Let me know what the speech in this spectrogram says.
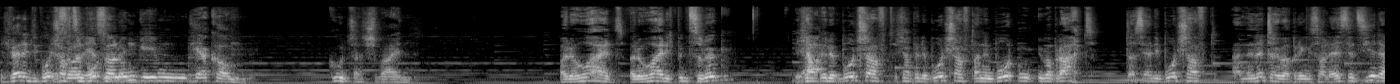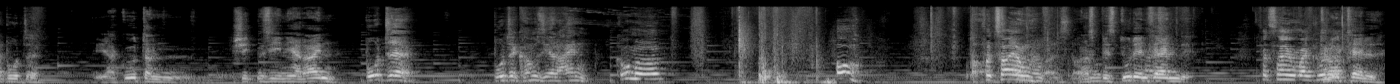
Ich werde die er Botschaft soll, zum er Boten soll bringen. umgehend herkommen, Gut. das Schwein. Eure Hoheit, Eure Hoheit, ich bin zurück. Ich Ja. habe Ihre Botschaft, ich habe Ihre Botschaft an den Boten überbracht, dass er die Botschaft an den Ritter überbringen soll. Er ist jetzt hier, der Bote. Ja gut, dann schicken Sie ihn herein. Bote! Bote, kommen Sie herein! Komme! Oh! Verzeihung! Was bist du denn für ein Verzeihung, mein König! Trottel?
